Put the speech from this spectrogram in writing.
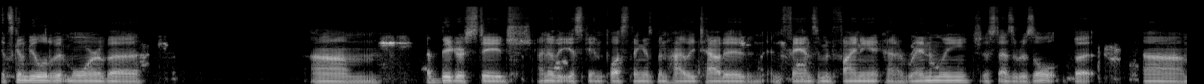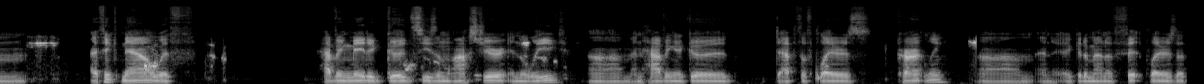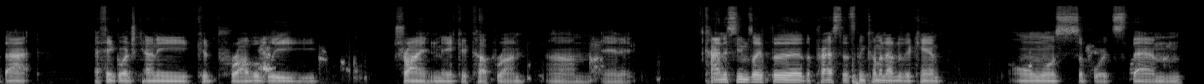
it's going to be a little bit more of a um, a bigger stage. I know the ESPN Plus thing has been highly touted, and, and fans have been finding it kind of randomly just as a result. But um, I think now with having made a good season last year in the league um, and having a good depth of players currently um, and a good amount of fit players at that, I think Orange County could probably try and make a cup run. Um, and it kind of seems like the the press that's been coming out of their camp almost supports them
